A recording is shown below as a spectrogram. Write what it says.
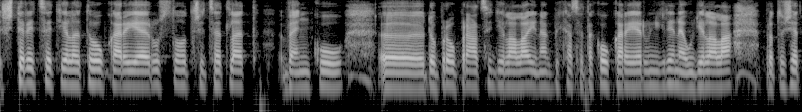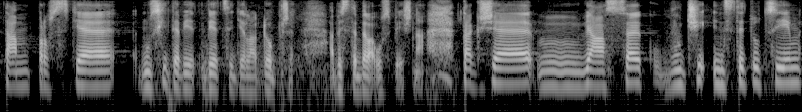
40 letou kariéru z toho 30 let venku e, dobrou práci dělala, jinak bych asi takovou kariéru nikdy neudělala, protože tam prostě musíte věci dělat dobře, abyste byla úspěšná. Takže mm, já se vůči institucím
